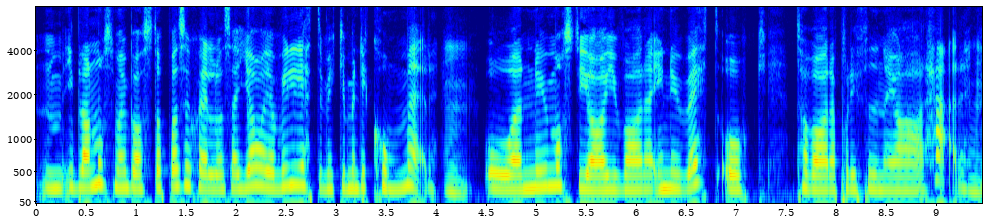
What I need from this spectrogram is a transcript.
mm, ibland måste man ju bara stoppa sig själv och säga ja jag vill jättemycket men det kommer. Mm. Och nu måste jag ju vara i nuet och ta vara på det fina jag har här. Mm.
